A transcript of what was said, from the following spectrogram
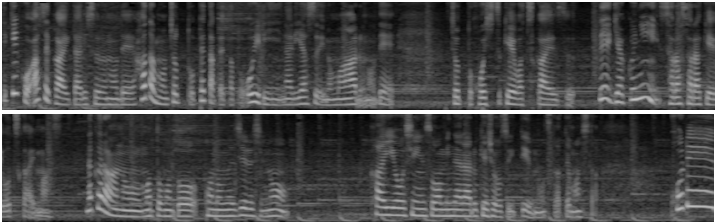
で結構汗かいたりするので肌もちょっとペタペタとオイリーになりやすいのもあるのでちょっと保湿系は使えず。で逆にサラサラ系を使います。だからあのもともとこの無印の海洋深層ミネラル化粧水っていうのを使ってました。これ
